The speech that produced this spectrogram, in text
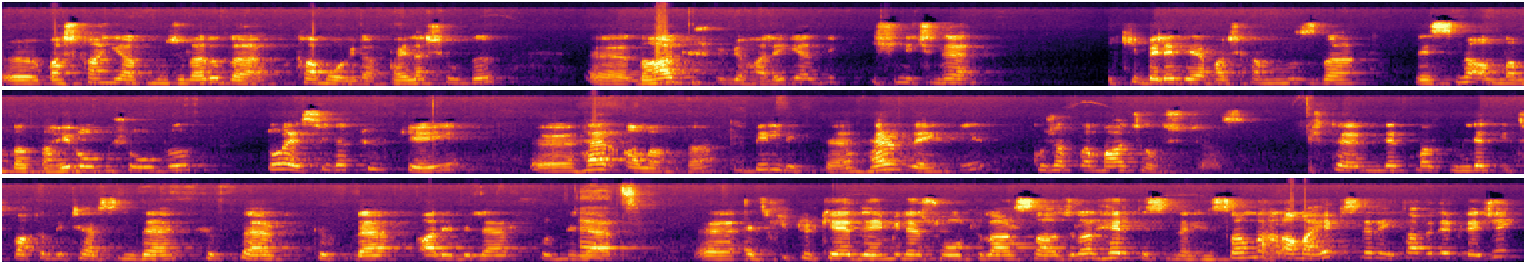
e, başkan yardımcıları da kamuoyuyla paylaşıldı. E, daha güçlü bir hale geldik. İşin içine iki belediye başkanımız da resmi anlamda dahil olmuş oldu. Dolayısıyla Türkiye'yi e, her alanda birlikte her rengi kucaklamaya çalışacağız. İşte Millet, Millet İttifakı'nın içerisinde Kürtler, Türkler, Aleviler, Sunniler, e, eski Türkiye deyimiyle solcular, sağcılar herkesinden insan var ama hepsine de hitap edebilecek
